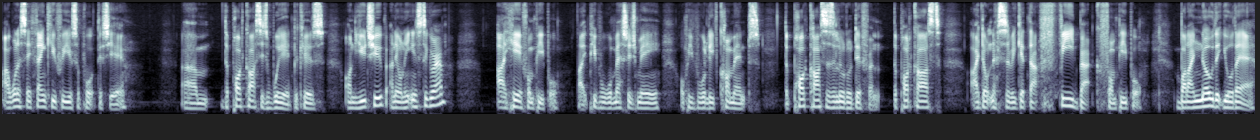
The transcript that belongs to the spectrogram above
I want to say thank you for your support this year. Um, the podcast is weird because on YouTube and on Instagram, I hear from people. Like people will message me or people will leave comments. The podcast is a little different. The podcast, I don't necessarily get that feedback from people, but I know that you're there.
